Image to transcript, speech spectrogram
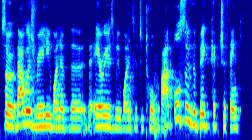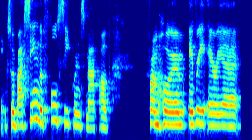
so that was really one of the the areas we wanted to talk about. Also the big picture thinking. So by seeing the full sequence map of from home every area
